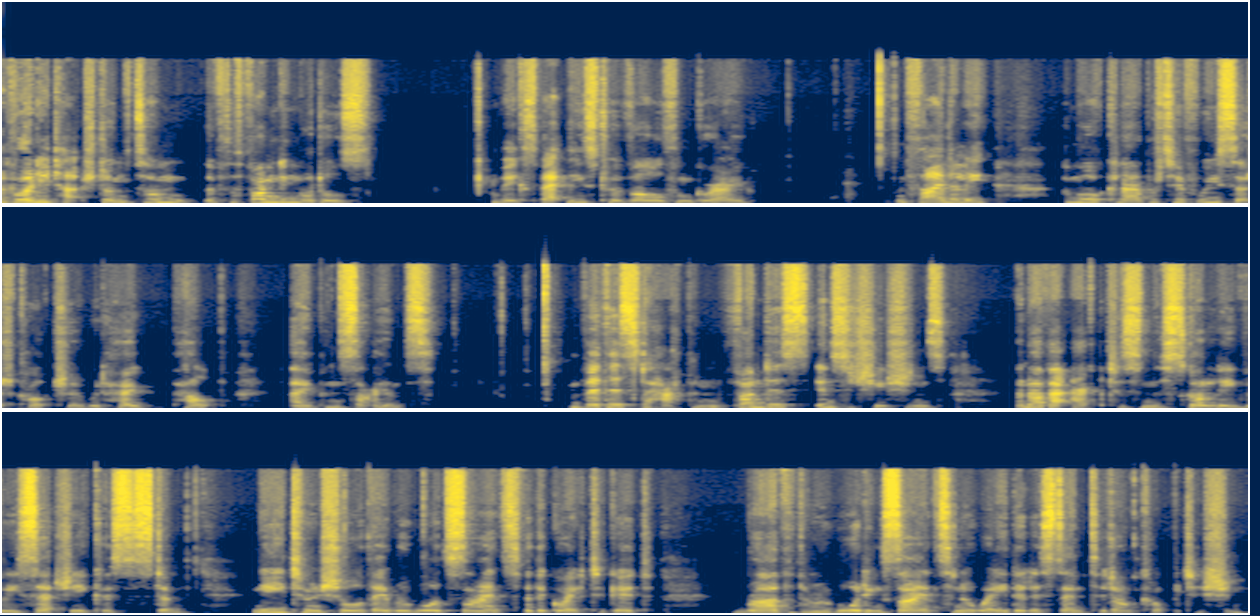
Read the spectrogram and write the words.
I've already touched on some of the funding models. We expect these to evolve and grow. And finally, a more collaborative research culture would hope, help open science. For this to happen, funders, institutions, and other actors in the scholarly research ecosystem need to ensure they reward science for the greater good, rather than rewarding science in a way that is centered on competition.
